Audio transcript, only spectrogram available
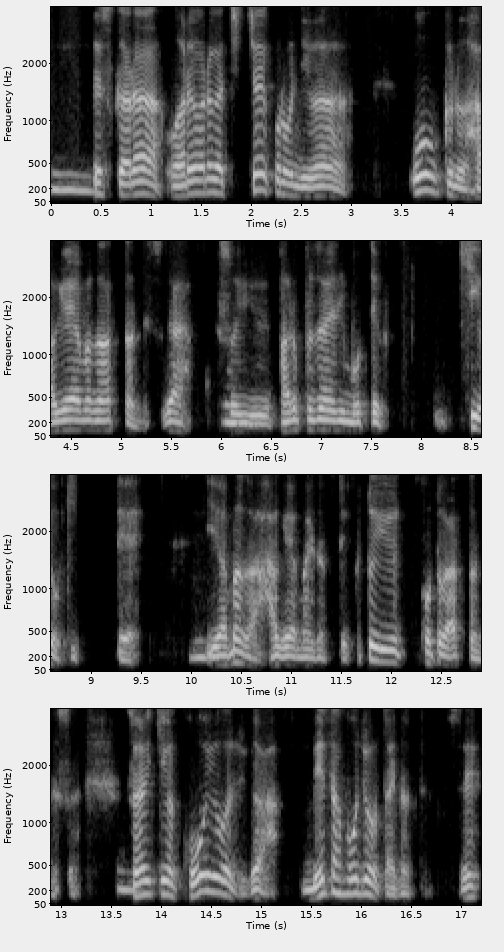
うん。ですから我々がちっちゃい頃には多くのハゲ山があったんですがそういうパルプ材に持っていく木を切って山がハゲ山になっていくということがあったんですが最近は広葉樹がメタボ状態になってるんですね。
